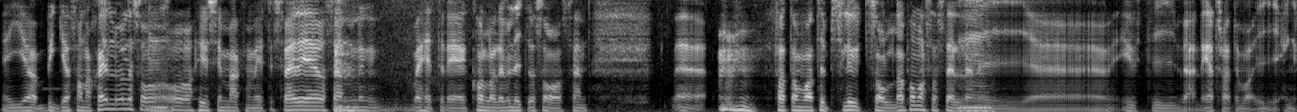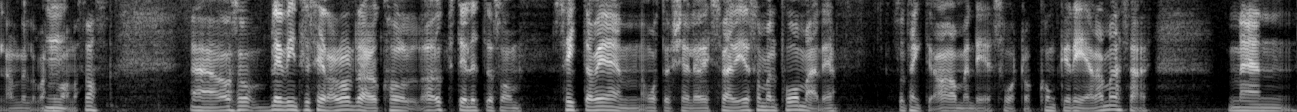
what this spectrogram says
gör, bygga sådana själv eller så Mm. och hur ser marknaden ut i Sverige? Och sen, vad heter det, kollade vi lite och så. Sen, eh, för att de var typ slutsålda på massa ställen Mm. i, uh, ute i världen. Jag tror att det var i England eller vart Mm. det var någonstans. Eh, och så blev vi intresserade av det där och kollade upp det lite så. Så hittade vi en återförsäljare i Sverige som höll på med det. Så tänkte jag, ja men det är svårt att konkurrera med så här. Men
